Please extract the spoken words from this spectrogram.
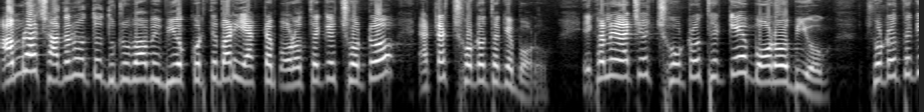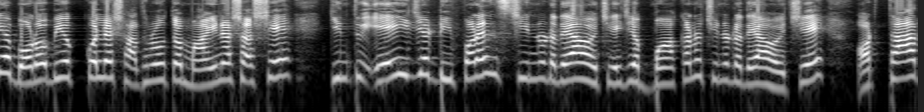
আমরা সাধারণত দুটোভাবে বিয়োগ করতে পারি, একটা বড় থেকে ছোট, একটা ছোট থেকে বড়। এখানে আছে ছোট থেকে বড় বিয়োগ। ছোট থেকে বড় বিয়োগ করলে সাধারণত মাইনাস আসে, কিন্তু এই যে ডিফারেন্স চিহ্নটা দেওয়া হয়েছে, এই যে বাঁকানো চিহ্নটা দেওয়া হয়েছে, অর্থাৎ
